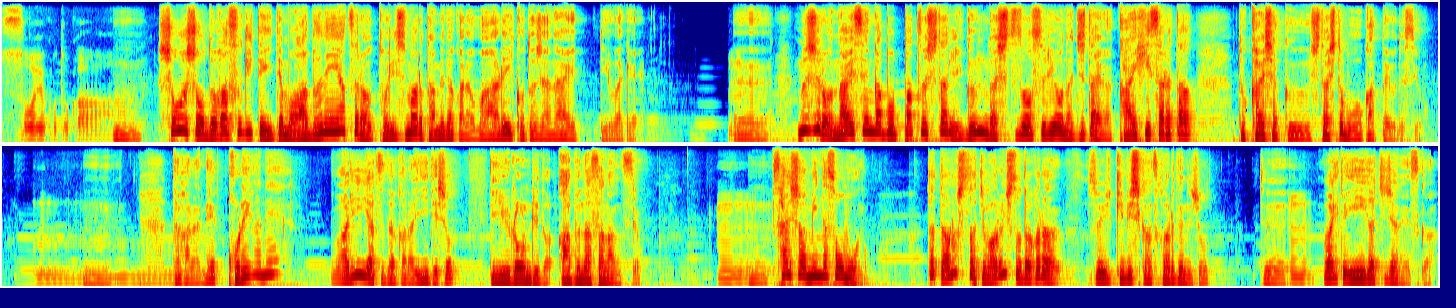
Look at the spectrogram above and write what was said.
そういうことか。うん。少々度が過ぎていても危ねえ奴らを取り締まるためだから悪いことじゃないっていうわけ。ううんん。むしろ内戦が勃発したり、軍が出動するような事態は回避されたと解釈した人も多かったようですよ。うんだからね、これがね、悪い奴だからいいでしょっていう論理の危なさなんですよ。う。うんん。最初はみんなそう思うの。だってあの人たち悪い人だから、そういう厳しく扱われてんでしょってう、ん。割と言いがちじゃないですか。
